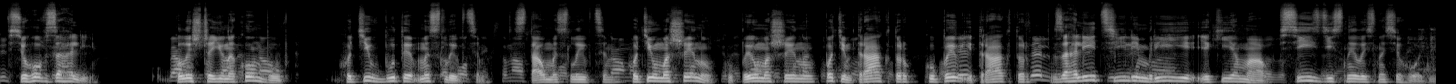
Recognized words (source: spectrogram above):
Всього взагалі. Коли ще юнаком був, хотів бути мисливцем, став мисливцем. Хотів машину, купив машину, потім трактор, купив і трактор. Взагалі, цілі мрії, які я мав, всі здійснились на сьогодні.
